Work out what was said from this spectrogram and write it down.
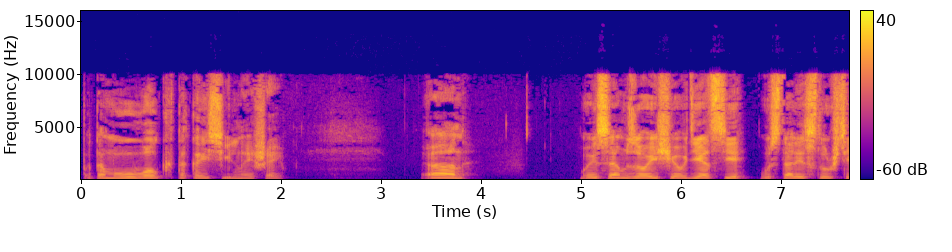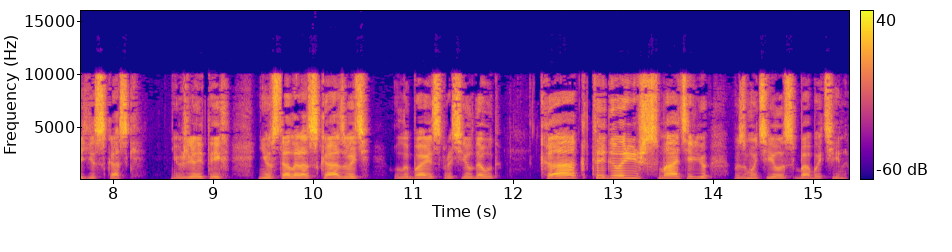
потому у волк такая сильная шея». «Ан, мы с Амзо еще в детстве устали слушать эти сказки. Неужели ты их не устала рассказывать?» — улыбаясь, спросил Дауд. «Как ты говоришь с матерью?» — возмутилась баба Тина.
